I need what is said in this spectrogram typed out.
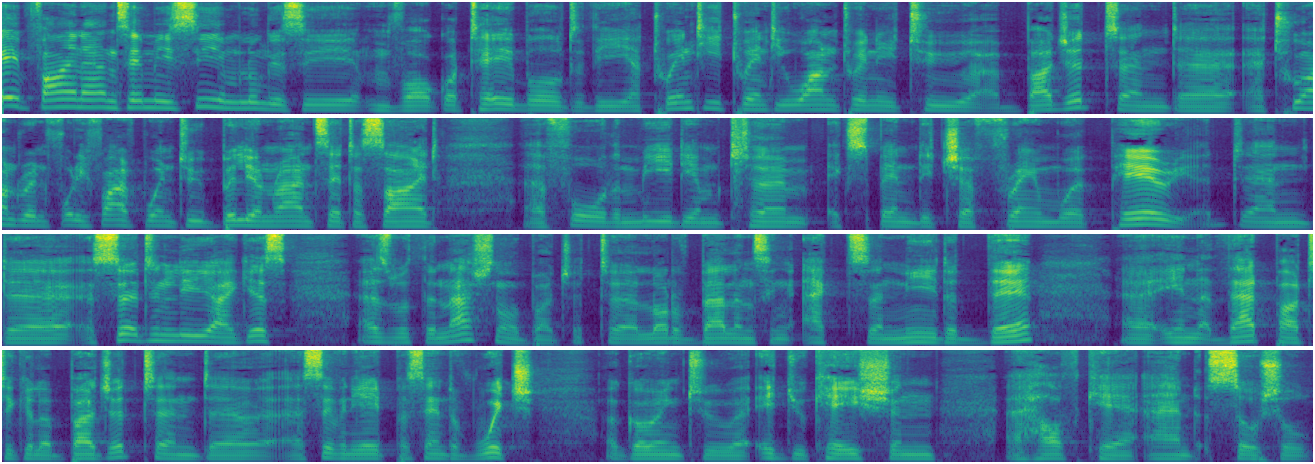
Cape Finance MEC Mlungisi Mvoko tabled the 2021-22 uh, budget and uh, a 245.2 billion rand set aside uh, for the medium-term expenditure framework period. And uh, certainly, I guess, as with the national budget, a lot of balancing acts are needed there. Uh, in that particular budget, and uh, 78% of which are going to uh, education, uh, healthcare, and social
